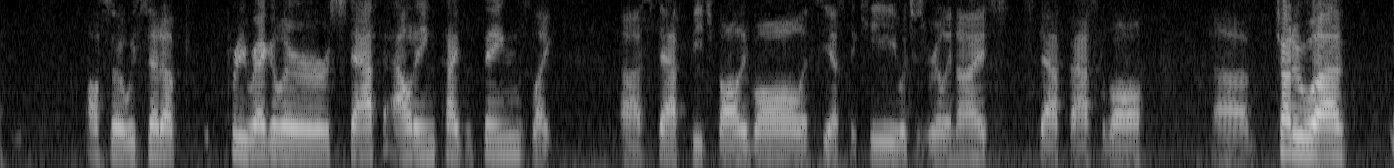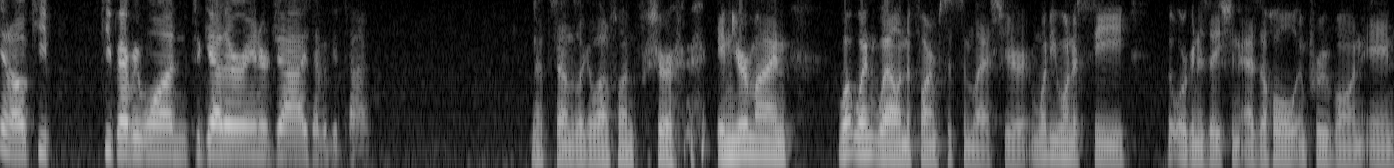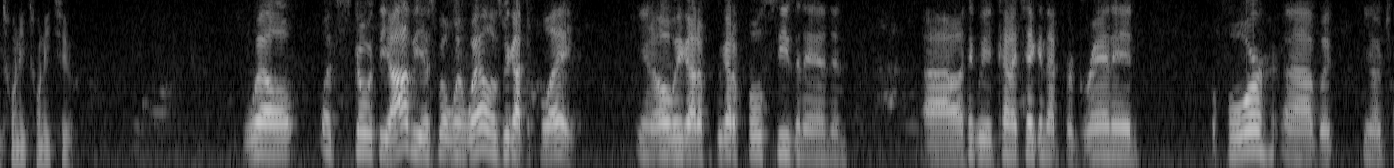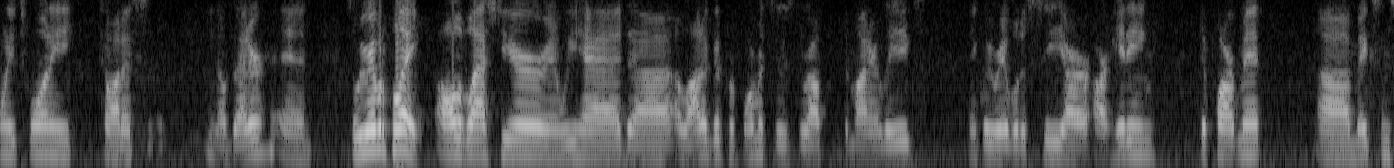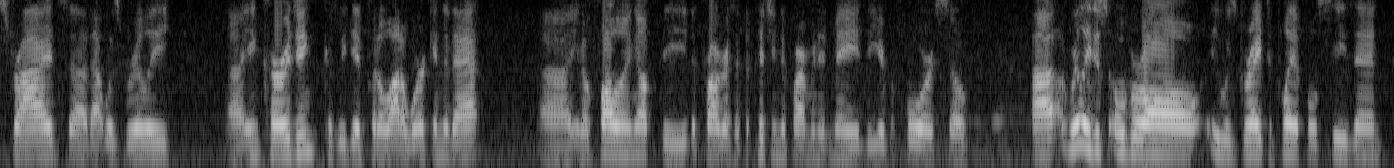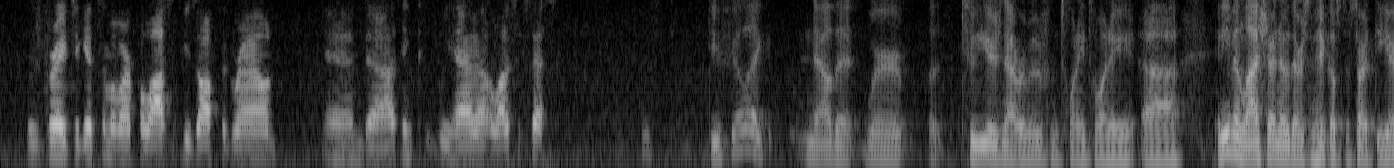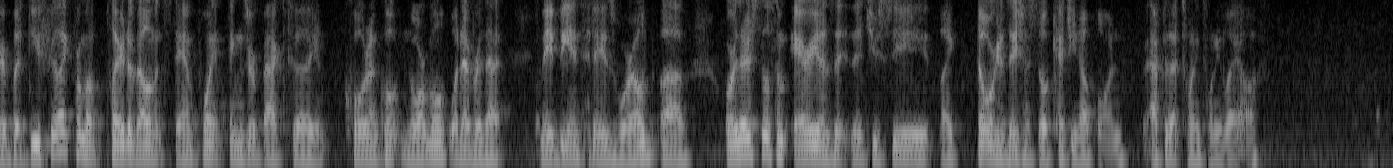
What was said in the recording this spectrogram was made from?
also, we set up pretty regular staff outing type of things like uh, staff beach volleyball at Siesta Key, which is really nice, staff basketball. Uh, try to, uh, you know, keep keep everyone together, energized, have a good time. That sounds like a lot of fun for sure. In your mind, what went well in the farm system last year, and what do you want to see the organization as a whole improve on in 2022? Well, let's go with the obvious. What went well is we got to play. You know, we got a we got a full season in, and uh, I think we had kind of taken that for granted before. Uh, but you know, 2020 taught us, you know, better, and so we were able to play all of last year, and we had uh, a lot of good performances throughout the minor leagues. I think we were able to see our, our hitting department uh, make some strides. Uh, that was really uh, encouraging because we did put a lot of work into that. Uh, you know, following up the the progress that the pitching department had made the year before. So, uh, really, just overall, it was great to play a full season. It was great to get some of our philosophies off the ground and uh, I think we had a, lot of success. Do you feel like now that we're uh, two years now removed from 2020, uh, and even last year, I know there were some hiccups to start the year, but do you feel like from a player development standpoint, things are back to quote unquote normal, whatever that may be in today's world? Uh, or there's still some areas that, that you see like the organization is still catching up on after that 2020 layoff?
